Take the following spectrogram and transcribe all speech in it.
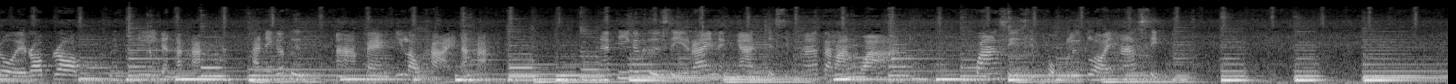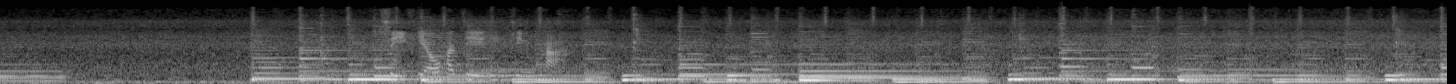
โดยรอบๆพื้นที่กันนะคะ อันนี้ก็คืออแปลงที่เราขายนะคะ เนื้อที่ก็คือ 4 ไร่ 1 งาน 75 ตารางวา กว้าง 46 ลึก 150 สีเขียวขจีจริงๆค่ะน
